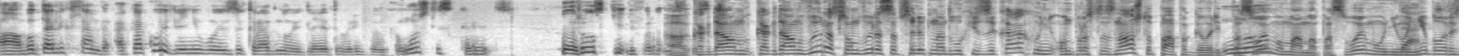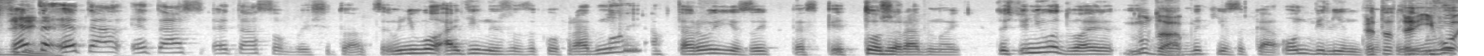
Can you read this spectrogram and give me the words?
А вот Александр, а какой для него язык родной для этого ребенка? Можете сказать? Русский или французский? А, когда он, когда он вырос, он вырос абсолютно на двух языках. Он просто знал, что папа говорит по-своему, ну, мама по-своему, у него да. не было разделения. Это, это, это, это особая ситуация. У него один из языков родной, а второй язык, так сказать, тоже родной. То есть у него два ну, да. родных языка. Он билингв. Это, э, его,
